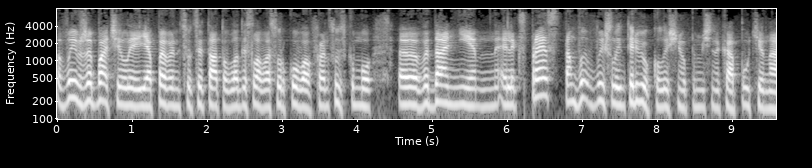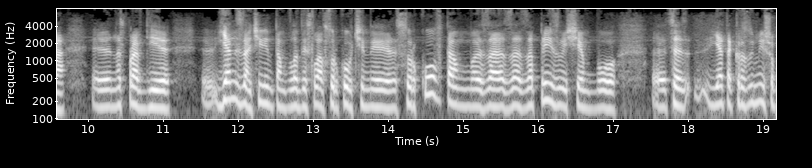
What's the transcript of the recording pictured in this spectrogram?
ви вже бачили, я певен цю цитату Владислава Суркова в французькому е, виданні Елекспрес. Там ви- вийшло інтерв'ю колишнього помічника Путіна. Е, насправді, я не знаю, чи він там Владислав Сурков, чи не Сурков там е, за, за, за прізвищем, бо е, це я так розумію, що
